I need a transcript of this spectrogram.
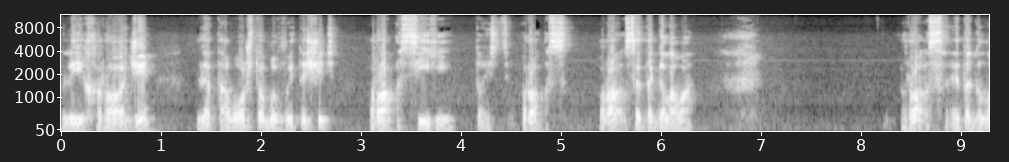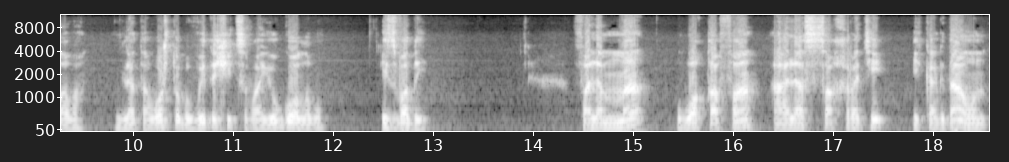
Ли ихраджи для того, чтобы вытащить расихи, то есть рас. Рас это голова. Рас это голова. Для того, чтобы вытащить свою голову из воды. Фалямма вакафа аля сахрати и когда он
